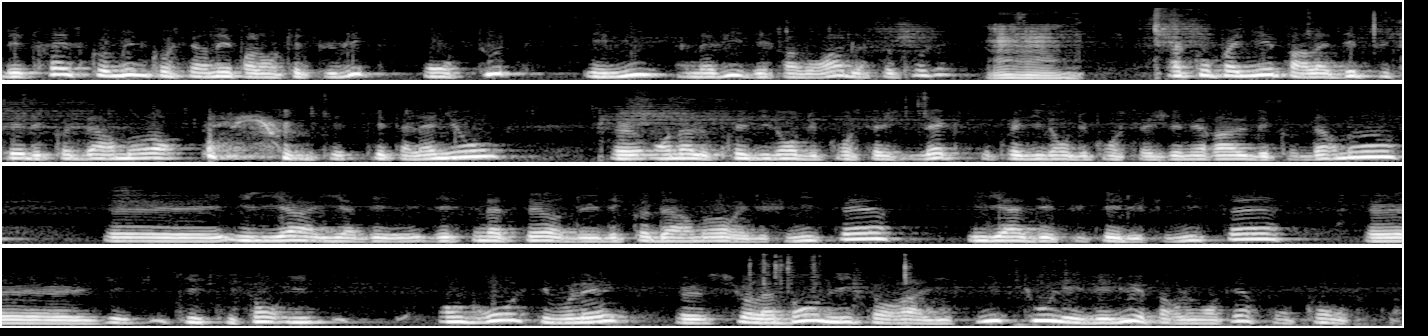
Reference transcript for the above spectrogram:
les 13 communes concernées par l'enquête publique ont toutes émis un avis défavorable à ce projet Mhm. Accompagné par la députée des Côtes d'Armor, qui, est- qui est à Lannion. Euh, on a le président du conseil, l'ex-président du conseil général des Côtes d'Armor. Euh, il y a, il y a des, des sénateurs du- des Côtes d'Armor et du Finistère. Il y a un député du Finistère, euh, qui, qui- sont, en gros, si vous voulez, euh, sur la bande littorale ici, tous les élus et parlementaires sont contre. quoi.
